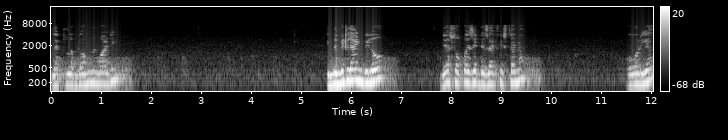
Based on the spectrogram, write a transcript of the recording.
lateral abdominal margin. In the midline below, just opposite the xiphosternum, over here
